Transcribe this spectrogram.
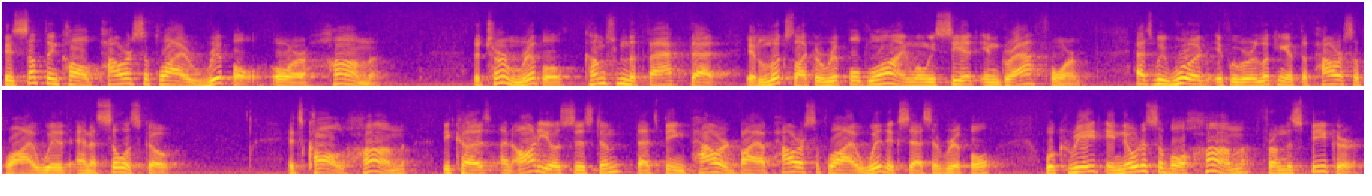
is something called power supply ripple or hum. The term ripple comes from the fact that it looks like a rippled line when we see it in graph form, as we would if we were looking at the power supply with an oscilloscope. It's called hum because an audio system that's being powered by a power supply with excessive ripple will create a noticeable hum from the speaker.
